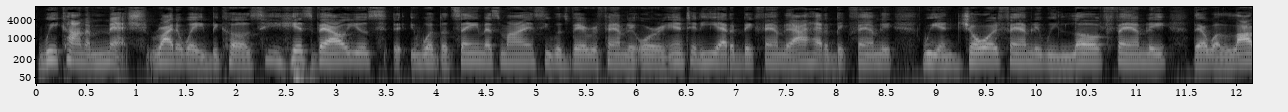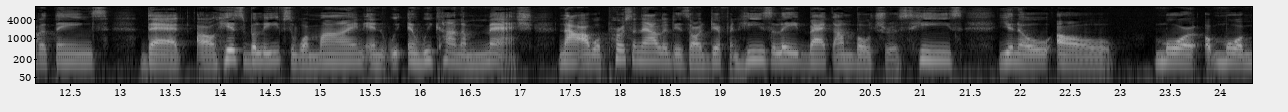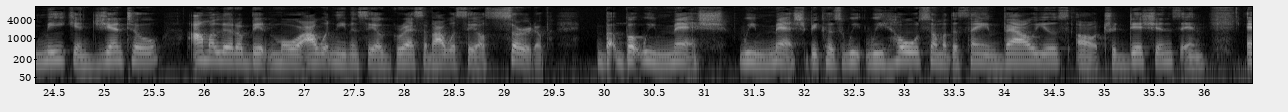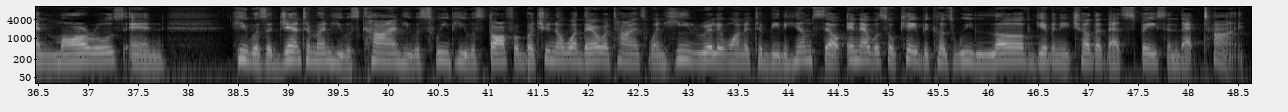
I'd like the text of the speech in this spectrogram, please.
we kind of mesh right away because his values eh, were the same as mine. He was very family oriented. He had a big family. I had a big family. We enjoyed family. We loved family. There were a lot of things that uh, his beliefs were mine, and we and we kind of mash. Now our personalities are different. He's laid back. I'm boisterous. He's you know uh, more more meek and gentle. I'm a little bit more. I wouldn't even say aggressive. I would say assertive but but we mesh we mesh because we we hold some of the same values or uh, traditions and and morals. And he was a gentleman. He was kind. He was sweet. He was thoughtful. But you know what? There were times when he really wanted to be to himself. And that was okay because we love giving each other that space and that time.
